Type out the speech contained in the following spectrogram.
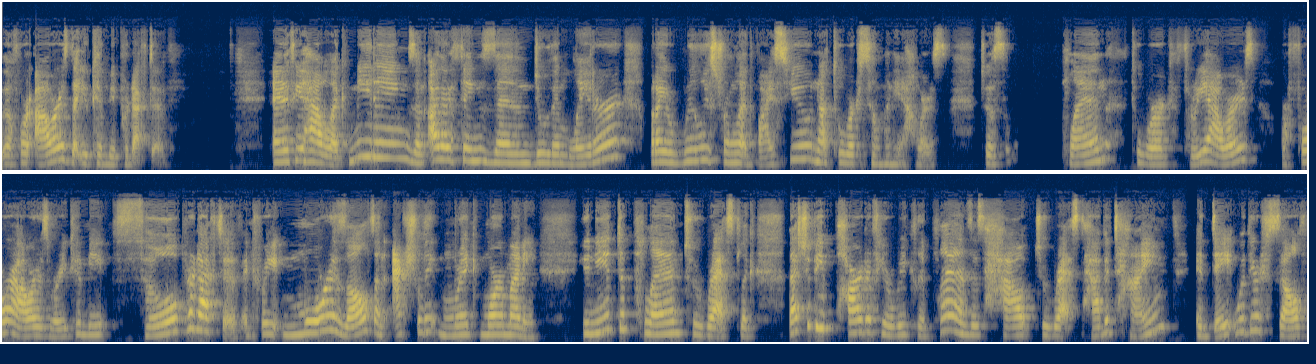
the four hours that you can be productive. And if you have like meetings and other things, then do them later. But I really strongly advise you not to work so many hours. Just plan to work three hours or four hours where you can be so productive and create more results and actually make more money. You need to plan to rest. Like that should be part of your weekly plans is how to rest. Have a time, a date with yourself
